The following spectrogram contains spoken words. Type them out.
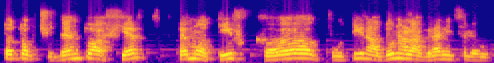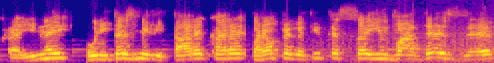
tot Occidentul a fiert pe motiv că Putin adună la granițele Ucrainei unități militare care păreau pregătite să invadeze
